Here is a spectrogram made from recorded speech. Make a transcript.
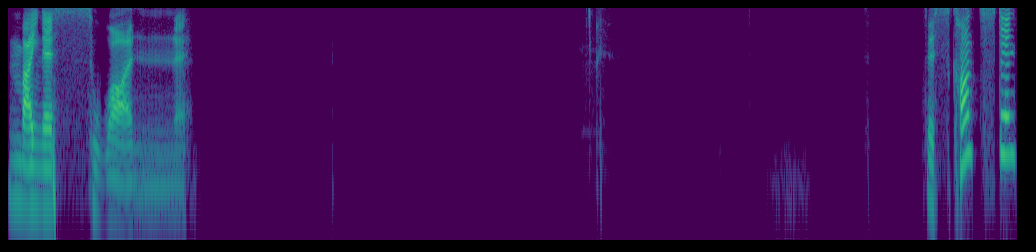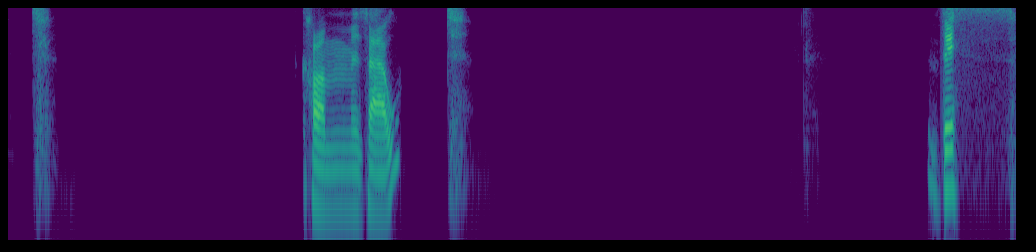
minus one. This constant comes out This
